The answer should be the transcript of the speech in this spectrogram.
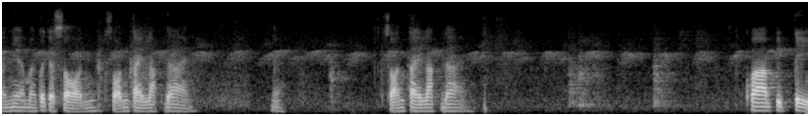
มันเนี่ย มันก็จะสอนสอนไตรลักษณ์ได้นะสอนไตรลักษณ์ได้ ความปิติ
